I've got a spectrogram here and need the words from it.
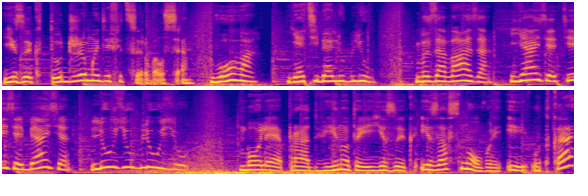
язык тут же модифицировался. Вова, я тебя люблю. Ваза-ваза, язя, тезя, бязя, люзю-блюзю. Более продвинутый язык из основы и утка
